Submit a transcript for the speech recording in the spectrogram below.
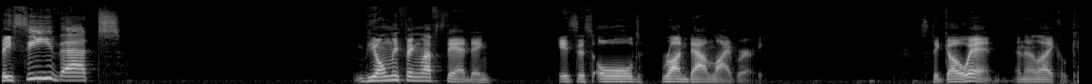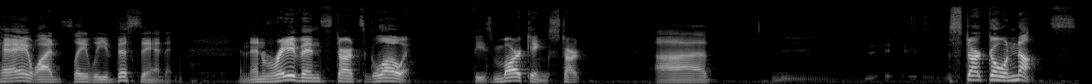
they see that the only thing left standing is this old rundown library. So they go in and they're like, okay, why did Slade leave this standing? And then Raven starts glowing. These markings start uh start going nuts.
